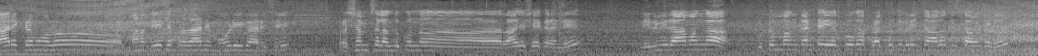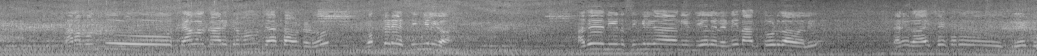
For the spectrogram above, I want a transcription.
కార్యక్రమంలో మన దేశ ప్రధాని మోడీ గారి ప్రశంసలు అందుకున్న రాజశేఖర్ అండి. నిర్విరామంగా కుటుంబం కంటే ఎక్కువగా ప్రకృతి గురించి ఆలోచిస్తూ ఉంటాడు. తన వంతు సేవా కార్యక్రమం చేస్తూ ఉంటాడు. ఒక్కడే సింగిల్గా. అదే నేను సింగిల్గా నేను చేయలేనండి నాకు తోడు కావాలి. కానీ రాజశేఖర్ గ్రేట్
